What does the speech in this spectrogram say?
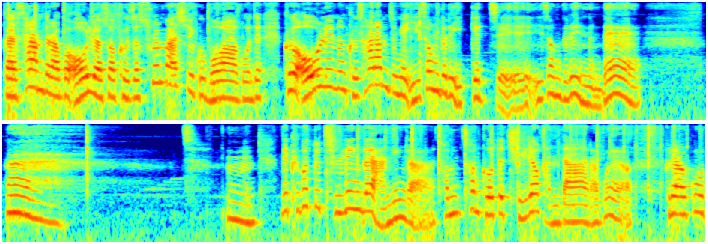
그러니까 사람들하고 어울려서 그저 술 마시고 뭐하고 이제 그 어울리는 그 사람 중에 이성들이 있겠지. 이성들이 있는데 아. 음, 근데 그것도 질린 게 아닌가. 점점 그것도 질려간다라고 해요. 그래갖고,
